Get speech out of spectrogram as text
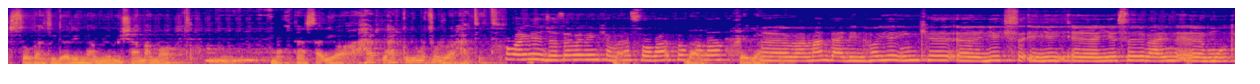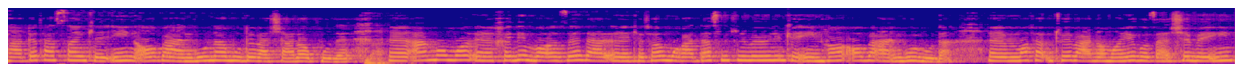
صحبتی دارید ممنون میشم. اما مختصر یا هر هر کدومتون راحتید. خب اگه اجازه بدین که من بله. صحبت بله، بکنم. و من دلیل های این که یک س... یه سری بر این معتقد هستن که این آب انگور نبوده و شراب بوده. بله. اما ما خیلی واضح در کتاب مقدس می‌تونیم ببینیم که اینها آب انگور بودن. ما توی برنامه های گذشته به این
